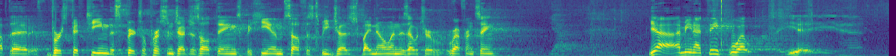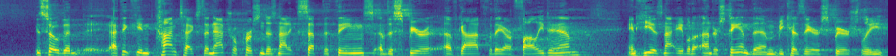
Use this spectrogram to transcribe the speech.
About the verse 15 the spiritual person judges all things but he himself is to be judged by no one. Is that what you're referencing? Yeah. Yeah i mean i think what so the, i think in context the natural person does not accept the things of the spirit of god for they are folly to him and he is not able to understand them because they are spiritually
